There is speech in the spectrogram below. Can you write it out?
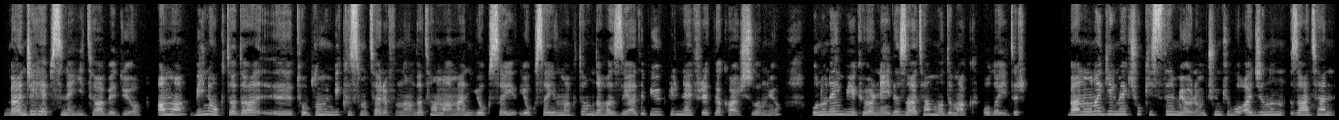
Bence hepsine hitap ediyor. Ama bir noktada e, toplumun bir kısmı tarafından da tamamen yok, sayı, yok sayılmaktan daha ziyade büyük bir nefretle karşılanıyor. Bunun en büyük örneği de zaten Madımak olayıdır. Ben ona girmek çok istemiyorum. Çünkü bu acının zaten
